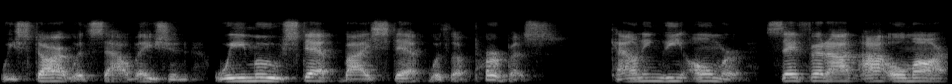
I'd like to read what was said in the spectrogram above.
We start with salvation. We move step by step with a purpose counting the Omer, Sefirat HaOmer,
